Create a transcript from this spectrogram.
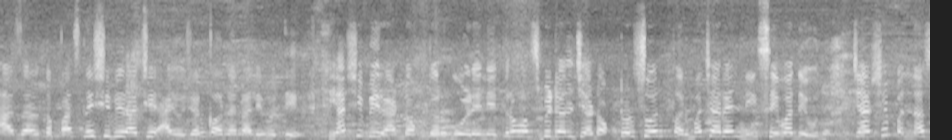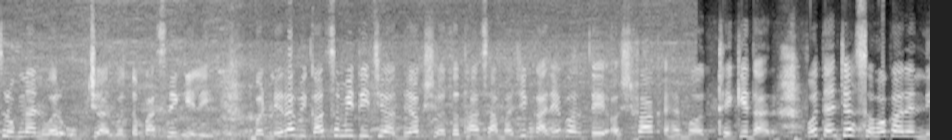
आजार तपासणी शिबिराचे आयोजन करण्यात आले होते. या शिबिरात डॉक्टर गोळे नेत्र हॉस्पिटलच्या डॉक्टर्सवर कर्मचाऱ्यांनी सेवा देऊन चारशे पन्नास रुग्णांवर उपचार व तपासणी केली. बडनेरा विकास समितीचे अध्यक्ष तथा सामाजिक कार्यकर्ते अशफाक अहमद ठेकेदार व त्यांच्या सहकाऱ्यांनी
